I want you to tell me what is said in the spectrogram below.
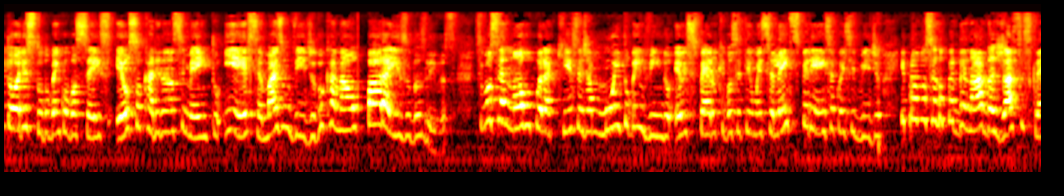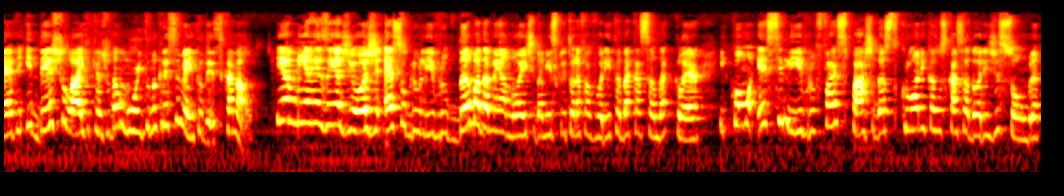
leitores, tudo bem com vocês? Eu sou Karina Nascimento e esse é mais um vídeo do canal Paraíso dos Livros. Se você é novo por aqui, seja muito bem-vindo. Eu espero que você tenha uma excelente experiência com esse vídeo e para você não perder nada, já se inscreve e deixa o like que ajuda muito no crescimento desse canal. E a minha resenha de hoje é sobre o livro Dama da Meia-Noite, da minha escritora favorita, da Cassandra Clare, e como esse livro faz parte das crônicas dos Caçadores de Sombra,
